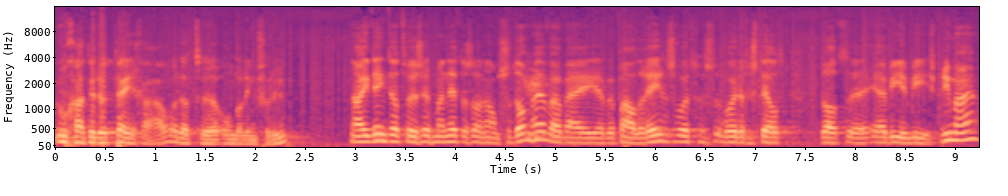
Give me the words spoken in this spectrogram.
hoe gaat u dat tegenhouden, dat onderling verhuur? Nou, ik denk dat we zeg maar, net als in Amsterdam, hè, waarbij eh, bepaalde regels worden gesteld, dat eh, Airbnb is prima.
